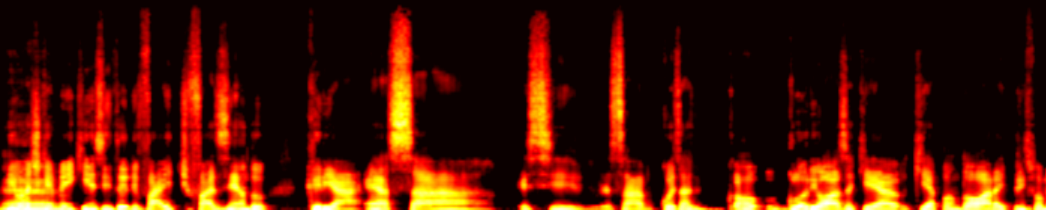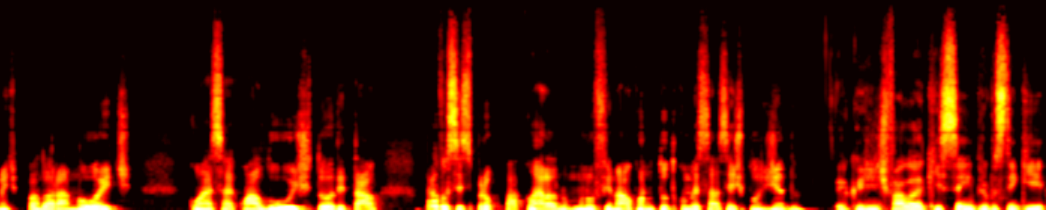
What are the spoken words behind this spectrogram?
E eu acho que é meio que isso. Então ele vai te fazendo criar essa. Esse, essa coisa gloriosa que é, que é Pandora, e principalmente Pandora à noite, com essa com a luz toda e tal, pra você se preocupar com ela no, no final, quando tudo começar a ser explodido. É o que a gente fala aqui sempre. Você tem que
